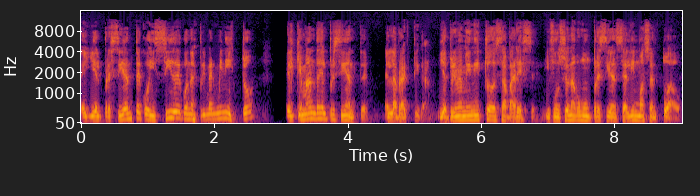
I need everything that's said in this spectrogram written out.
y el presidente coincide con el primer ministro, el que manda es el presidente en la práctica y el primer ministro desaparece y funciona como un presidencialismo acentuado.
